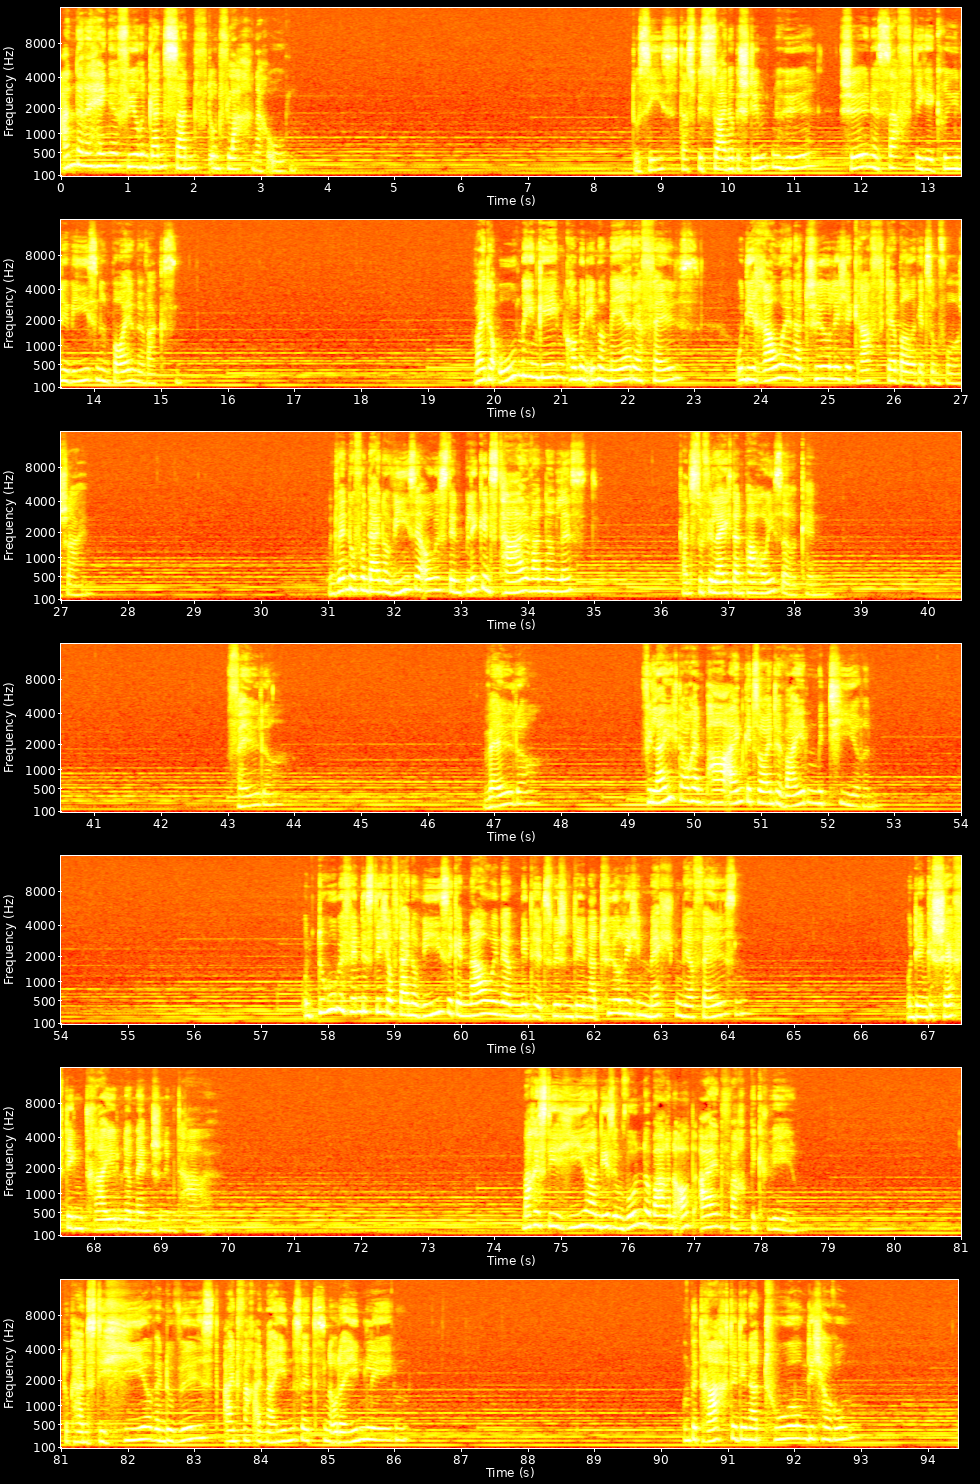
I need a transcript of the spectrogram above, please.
Andere Hänge führen ganz sanft und flach nach oben. Du siehst, dass bis zu einer bestimmten Höhe schöne, saftige, grüne Wiesen und Bäume wachsen. Weiter oben hingegen kommen immer mehr der Fels und die raue, natürliche Kraft der Berge zum Vorschein. Und wenn du von deiner Wiese aus den Blick ins Tal wandern lässt, kannst du vielleicht ein paar Häuser erkennen. Felder, Wälder, vielleicht auch ein paar eingezäunte Weiden mit Tieren. Und du befindest dich auf deiner Wiese genau in der Mitte zwischen den natürlichen Mächten der Felsen und dem geschäftigen Treiben der Menschen im Tal. Mach es dir hier an diesem wunderbaren Ort einfach bequem. Du kannst dich hier, wenn du willst, einfach einmal hinsetzen oder hinlegen und betrachte die Natur um dich herum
